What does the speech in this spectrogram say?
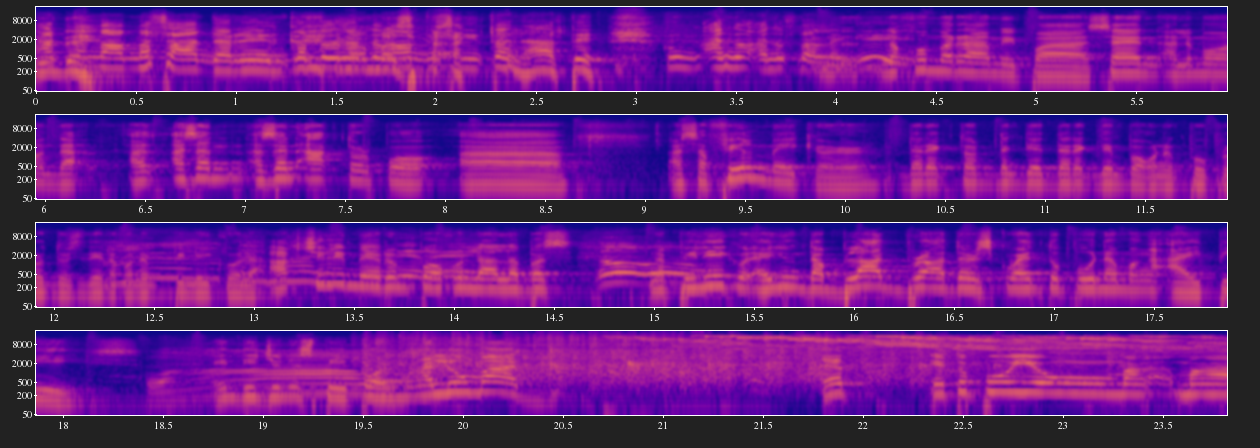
at namamasada rin. Katulad ng mga bisita natin. Kung ano-ano talaga eh. Naku, marami pa. Sen, alam mo, da- as, as an, as an actor po, ah, as a filmmaker, director, nagde-direct din po ako, nagpo-produce din ako ng pelikula. tama, Actually, meron po akong lalabas Oo. na pelikula. Ay, yung The Blood Brothers, kwento po ng mga IPs. Wow. Indigenous people, mga lumad. Et, ito po yung mga, mga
